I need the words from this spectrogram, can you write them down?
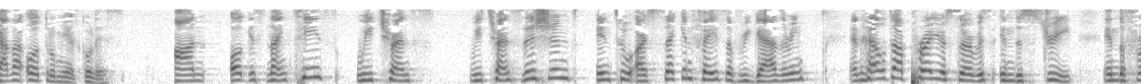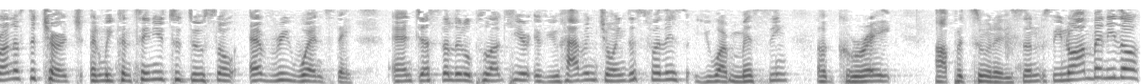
cada otro miércoles. On August 19th, we, trans, we transitioned into our second phase of regathering and held our prayer service in the street in the front of the church, and we continue to do so every Wednesday. And just a little plug here if you haven't joined us for this, you are missing a great opportunity. So, si no han venido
